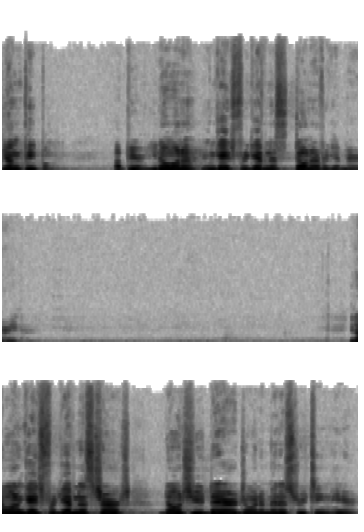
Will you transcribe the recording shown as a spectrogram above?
Young people up here, you don't want to engage forgiveness? Don't ever get married. You don't want to engage forgiveness, church? Don't you dare join a ministry team here.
